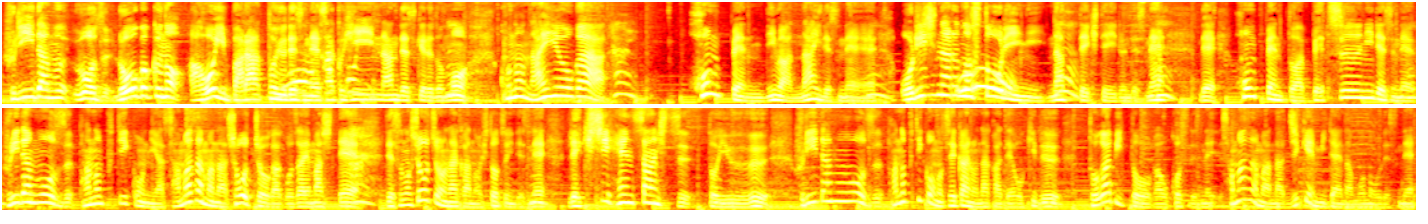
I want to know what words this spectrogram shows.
フリーダムウォーズ牢獄の青いバラというですね作品なんですけれども、この内容が、本編にはないですね、うん、オリジナルのストーリーになってきているんですね、うん、で本編とは別にですね、うん、フリーダムウォーズパノプティコンにはさまざまな省庁がございまして、はい、でその省庁の中の一つにですね、歴史編纂室というフリーダムウォーズパノプティコンの世界の中で起きるトガ人が起こすですねさまざまな事件みたいなものをですね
